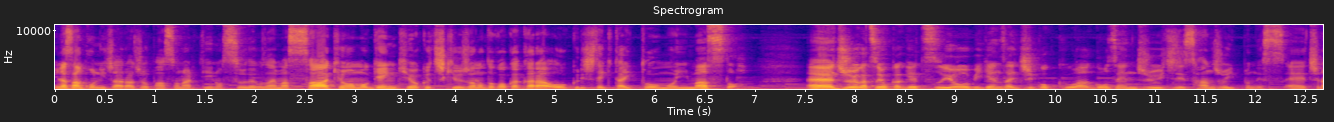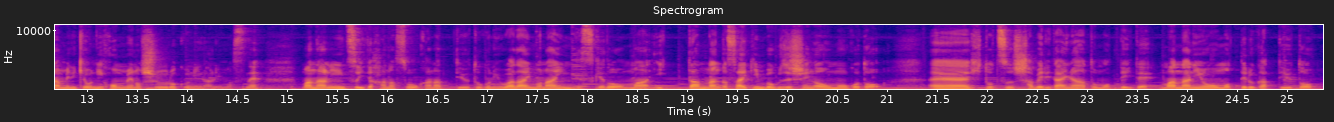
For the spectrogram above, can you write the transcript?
皆さんこんにちは。ラジオパーソナリティのスーでございます。さあ、今日も元気よく地球上のどこかからお送りしていきたいと思いますと。えー、10月4日月曜日、現在時刻は午前11時31分です。えー、ちなみに今日2本目の収録になりますね。まあ何について話そうかなっていう特に話題もないんですけど、まあ一旦なんか最近僕自身が思うこと、えー、一つ喋りたいなと思っていて、まあ何を思ってるかっていうと、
